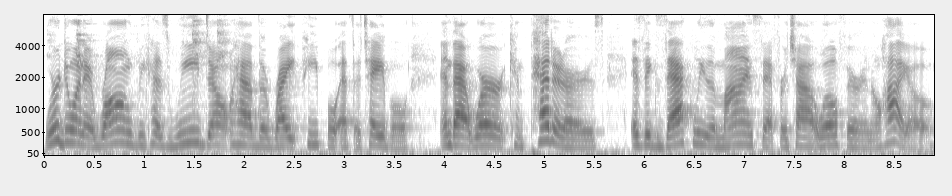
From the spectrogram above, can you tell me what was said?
We're doing it wrong because we don't have the right people at the table. And that word competitors is exactly the mindset for child welfare in Ohio.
